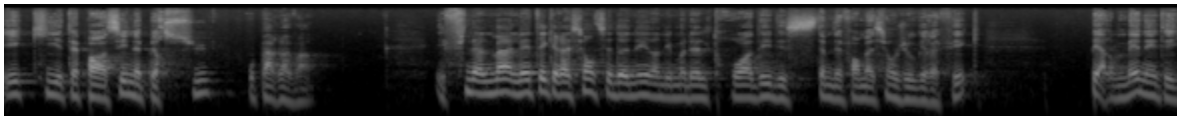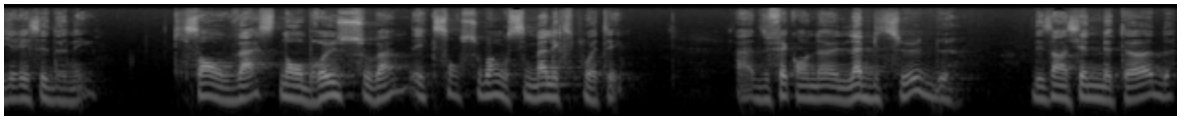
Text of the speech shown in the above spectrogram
et qui étaient passées inaperçues auparavant. Et finalement, l'intégration de ces données dans des modèles 3D des systèmes d'information géographique permet d'intégrer ces données, qui sont vastes, nombreuses souvent, et qui sont souvent aussi mal exploitées, hein, du fait qu'on a l'habitude des anciennes méthodes,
